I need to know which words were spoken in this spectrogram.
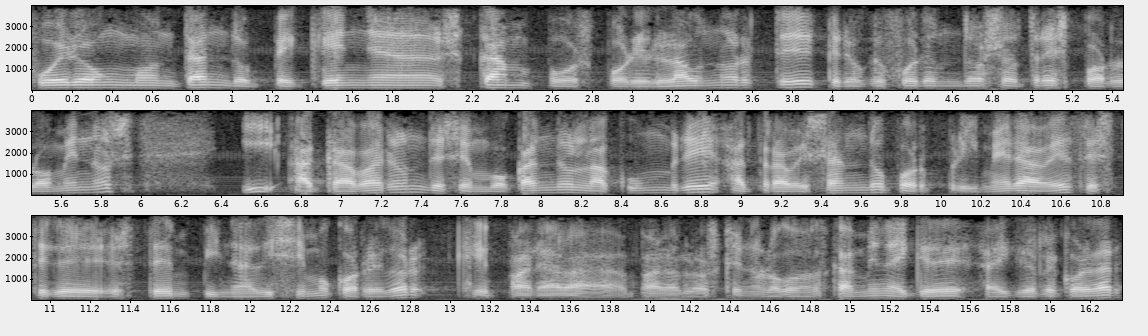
fueron montando pequeños campos por el lado norte creo que fueron dos o tres por lo menos y acabaron desembocando en la cumbre atravesando por primera vez este este empinadísimo corredor que para para los que no lo conozcan bien hay que hay que recordar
